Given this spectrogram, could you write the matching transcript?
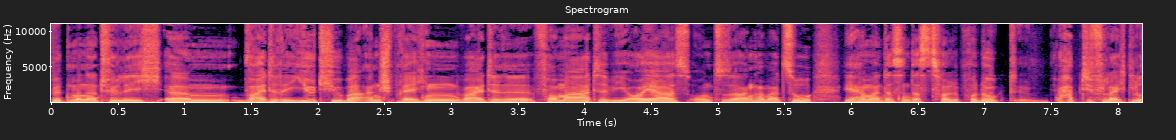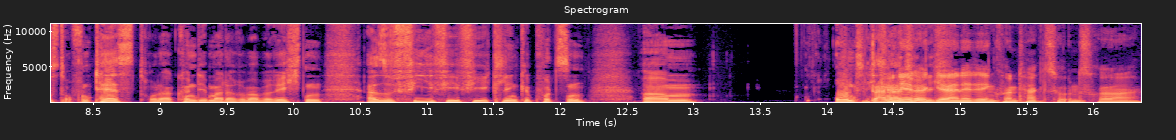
wird man natürlich ähm, weitere YouTuber ansprechen, weitere Formate wie euers und zu sagen, hör mal zu, wir haben das und das tolle Produkt. Habt ihr vielleicht Lust auf einen Test oder könnt ihr mal darüber berichten? Also viel, viel, viel Klinke putzen. Ähm, und ich dann kann ja da gerne den Kontakt zu unserer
